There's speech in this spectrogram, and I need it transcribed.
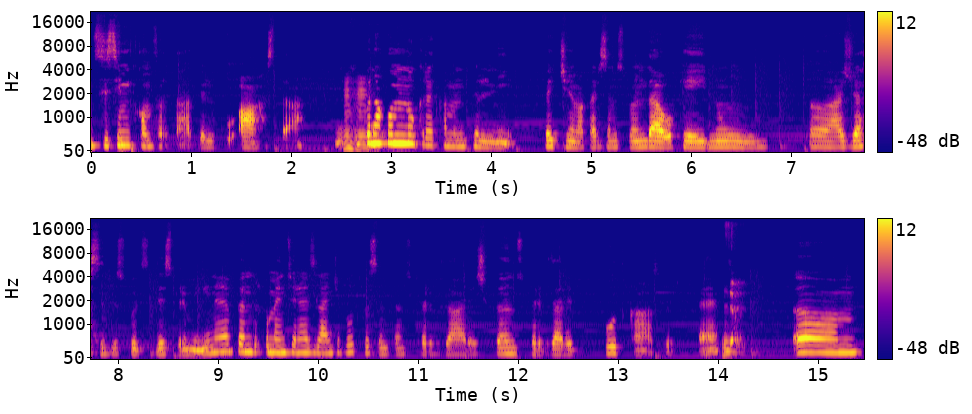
se simt confortabil cu asta. Mhm. Până acum nu cred că am întâlnit pe cineva care să-mi spună, da, ok, nu uh, aș vrea să discuți despre mine, pentru că menționez la început că sunt în supervizare și că în supervizare discut cazurile. Da. Um,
